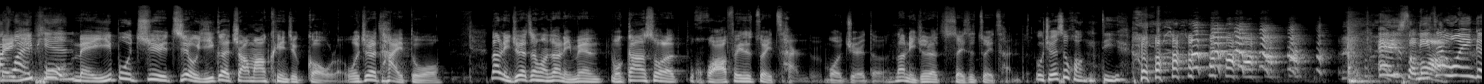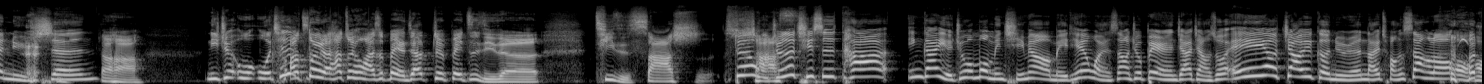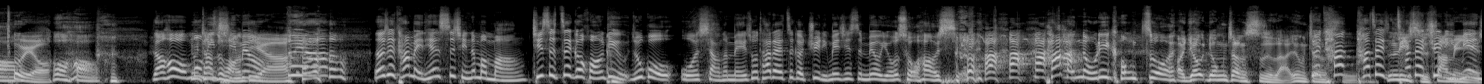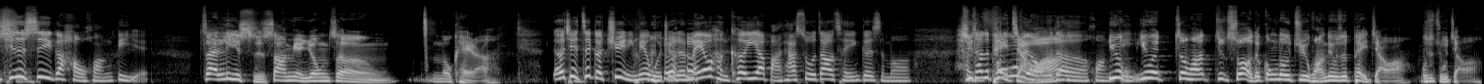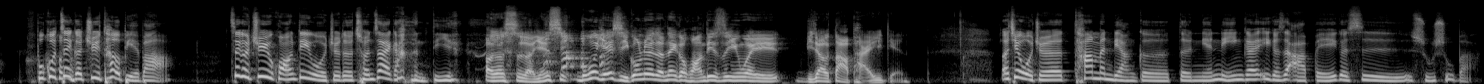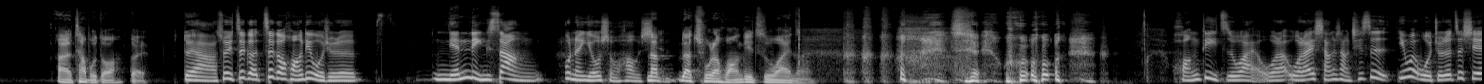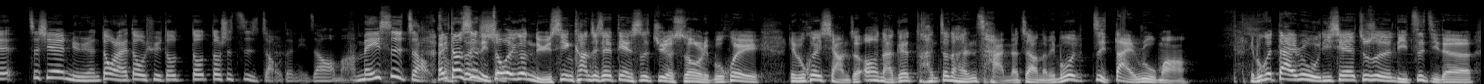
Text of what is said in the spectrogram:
每一部，每一部剧只有一个 drama queen 就够了，我觉得太多。那你觉得《甄嬛传》里面，我刚刚说了，华妃是最惨的，我觉得。那你觉得谁是最惨的？我觉得是皇帝。哎，什么你再问一个女生，啊哈你觉得我我其实啊！对了，他最后还是被人家就被自己的妻子杀死。对啊，我觉得其实他应该也就莫名其妙，每天晚上就被人家讲说，哎，要叫一个女人来床上喽。哦，好对哦哦好，然后莫名其妙，对啊。而且他每天事情那么忙，其实这个皇帝，如果我想的没错，他在这个剧里面其实没有游手好闲，他很努力工作。哦，雍雍正是啦，雍对正对他，他在他在剧里面其实是是一个好皇帝耶。在历史上面，雍正嗯 OK 了。而且这个剧里面，我觉得没有很刻意要把他塑造成一个什么 其实他是配角啊的皇，帝，因为因为甄嬛就所有的宫斗剧，皇帝都是配角啊，不是主角啊。不过这个剧特别吧，这个剧皇帝我觉得存在感很低，哦，是啊，延禧不过《延禧攻略》的那个皇帝是因为比较大牌一点，而且我觉得他们两个的年龄应该一个是阿北，一个是叔叔吧？呃，差不多，对。对啊，所以这个这个皇帝我觉得年龄上不能游手好那闲。那那除了皇帝之外呢？皇帝之外，我来我来想想，其实因为我觉得这些这些女人斗来斗去都都都是自找的，你知道吗？没事找。哎，但是你作为为一个女性看这些电视剧的时候，你不会你不会想着哦哪个很真的很惨的这样的，你不会自己代入吗？你不会代入一些就是你自己的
